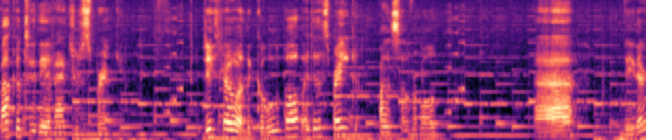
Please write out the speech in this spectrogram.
Welcome to the Adventure Spring. Did you throw the gold bulb into the spring or the silver bulb? Uh, neither.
